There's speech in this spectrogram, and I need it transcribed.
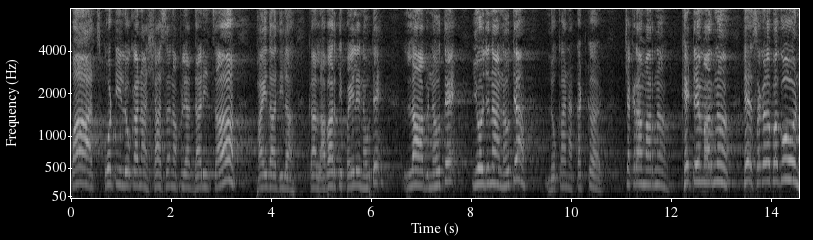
पाच कोटी लोकांना शासन आपल्या दारीचा फायदा दिला. का लाभार्थी पहिले नव्हते? लाभ नव्हते योजना नव्हत्या. लोकांना कटकट चक्रा मारणं खेटे मारणं हे सगळं बघून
